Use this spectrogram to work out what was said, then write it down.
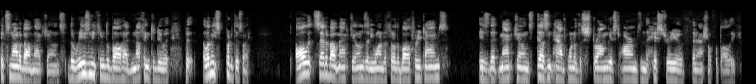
It's not about Mac Jones. The reason he threw the ball had nothing to do with. The, let me put it this way. All it said about Mac Jones that he wanted to throw the ball three times is that Mac Jones doesn't have one of the strongest arms in the history of the National Football League.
